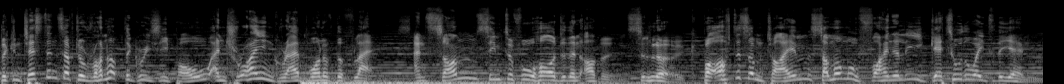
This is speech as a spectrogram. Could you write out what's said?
The contestants have to run up the greasy pole and try and grab one of the flags. And some seem to fall harder than others, look. But after some time, someone will finally get all the way to the end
